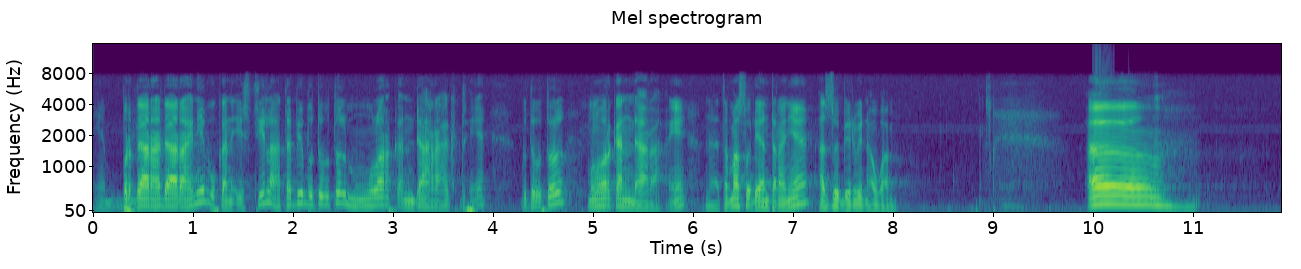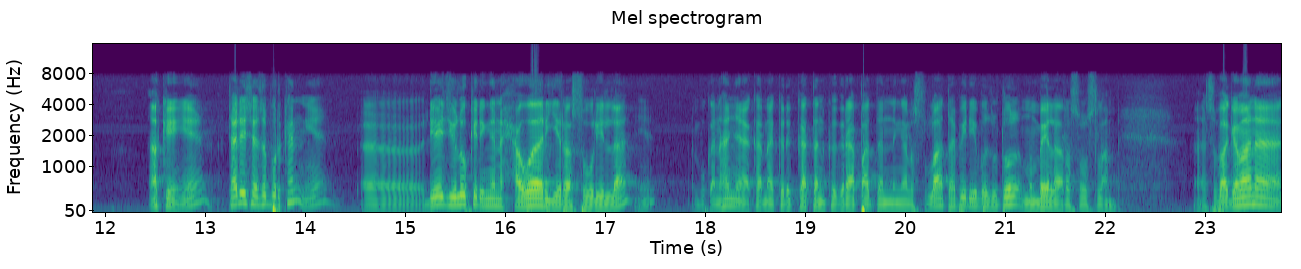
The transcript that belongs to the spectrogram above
Ya, berdarah-darah ini bukan istilah, tapi betul-betul mengeluarkan darah gitu ya. Betul-betul mengeluarkan darah. Ya. Nah, termasuk di antaranya Azubir bin Awam. Uh, Oke okay, ya, tadi saya sebutkan ya uh, dia juluki dengan hawari Rasulullah ya. bukan hanya karena kedekatan kegerapatan dengan Rasulullah tapi dia betul-betul membela Rasulullah nah, sebagaimana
